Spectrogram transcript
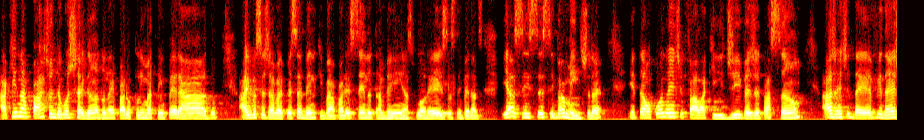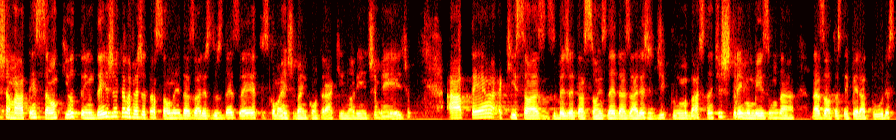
Aqui na parte onde eu vou chegando, né, para o clima temperado, aí você já vai percebendo que vai aparecendo também as florestas temperadas, e assim sucessivamente, né? Então, quando a gente fala aqui de vegetação, a gente deve né, chamar a atenção que eu tenho desde aquela vegetação né, das áreas dos desertos, como a gente vai encontrar aqui no Oriente Médio, até aqui são as vegetações né, das áreas de clima bastante extremo mesmo na, nas altas temperaturas,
